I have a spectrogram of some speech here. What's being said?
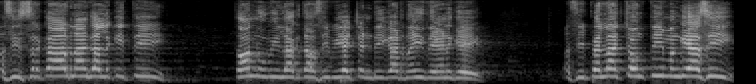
ਅਸੀਂ ਸਰਕਾਰ ਨਾਲ ਗੱਲ ਕੀਤੀ, ਤੁਹਾਨੂੰ ਵੀ ਲੱਗਦਾ ਸੀ ਵੀ ਇਹ ਚੰਡੀਗੜ੍ਹ ਨਹੀਂ ਦੇਣਗੇ। ਅਸੀਂ ਪਹਿਲਾਂ 34 ਮੰਗਿਆ ਸੀ,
